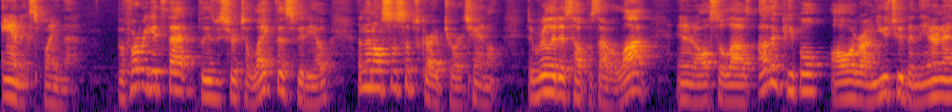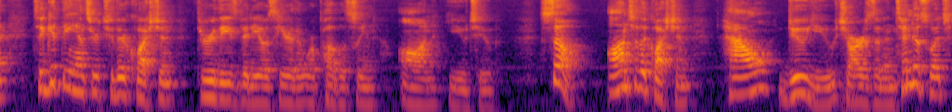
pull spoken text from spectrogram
and explain that. Before we get to that, please be sure to like this video and then also subscribe to our channel. It really does help us out a lot and it also allows other people all around YouTube and the internet to get the answer to their question through these videos here that we're publishing on YouTube. So, on to the question, how do you charge the Nintendo Switch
